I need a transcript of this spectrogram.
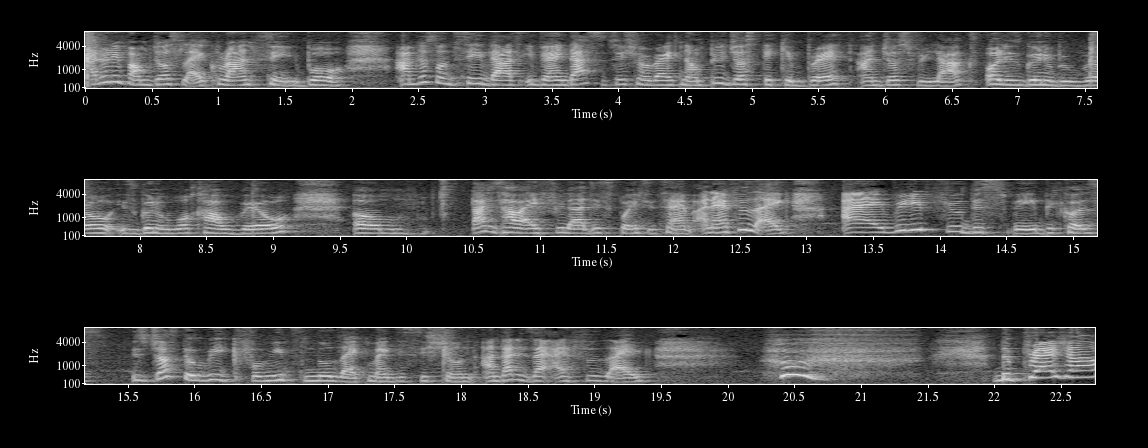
I don't know if I'm just like ranting, but I'm just want to say that if you're in that situation right now, please just take a breath and just relax. All is going to be well. It's going to work out well. Um, that is how I feel at this point in time, and I feel like I really feel this way because it's just a week for me to know like my decision and that is why i feel like whew, the pressure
